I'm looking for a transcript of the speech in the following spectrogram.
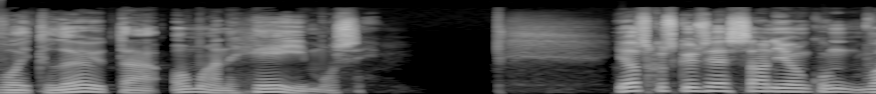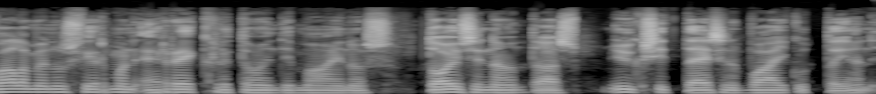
voit löytää oman heimosi. Joskus kyseessä on jonkun valmennusfirman rekrytointimainos, toisinaan taas yksittäisen vaikuttajan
